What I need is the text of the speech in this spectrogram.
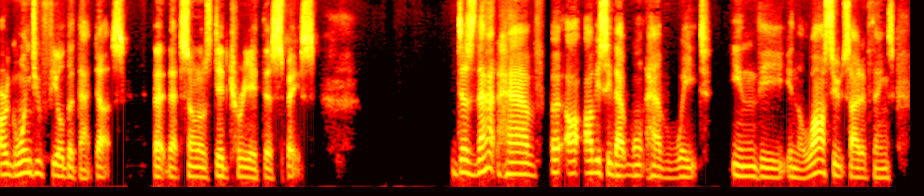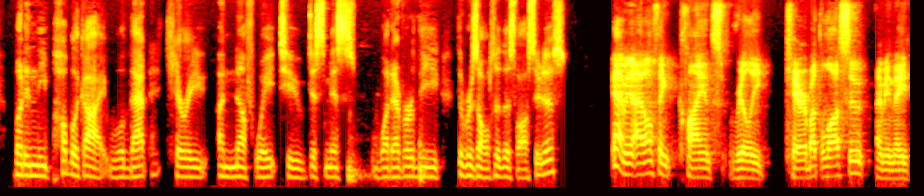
are going to feel that that does that that Sonos did create this space. Does that have uh, obviously that won't have weight in the in the lawsuit side of things but in the public eye will that carry enough weight to dismiss whatever the the result of this lawsuit is? Yeah i mean i don't think clients really care about the lawsuit. I mean they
